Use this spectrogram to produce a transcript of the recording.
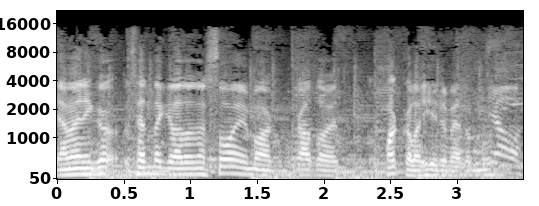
Ja mä niinku sen takia laitoin soimaan, kun katsoin, että pakko olla hirveetä. Joo.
